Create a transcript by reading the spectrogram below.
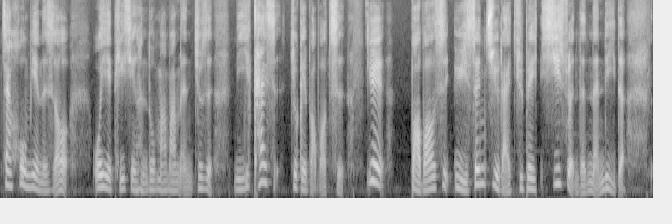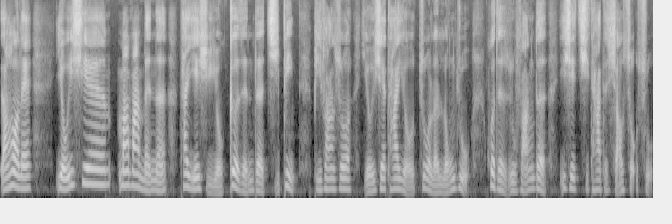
在后面的时候，我也提醒很多妈妈们，就是你一开始就给宝宝吃，因为宝宝是与生俱来具备吸吮的能力的。然后呢，有一些妈妈们呢，她也许有个人的疾病，比方说有一些她有做了隆乳或者乳房的一些其他的小手术，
